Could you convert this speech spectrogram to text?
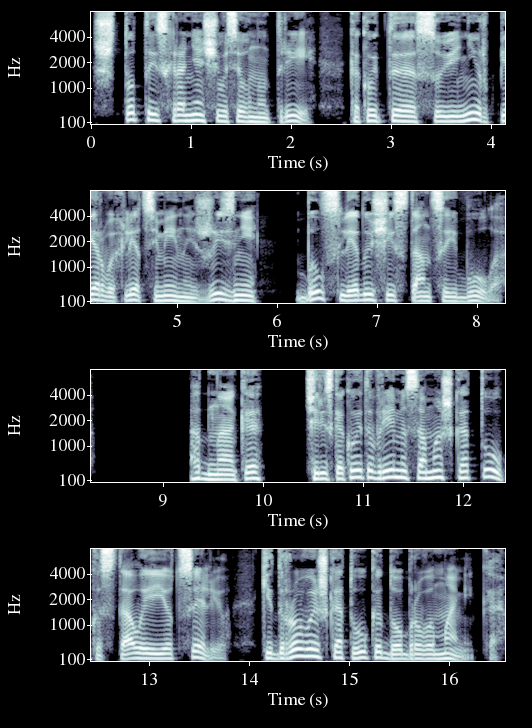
Что-то из хранящегося внутри, какой-то сувенир первых лет семейной жизни был следующей станцией Була. Однако, через какое-то время сама шкатулка стала ее целью, кедровая шкатулка доброго мамика.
